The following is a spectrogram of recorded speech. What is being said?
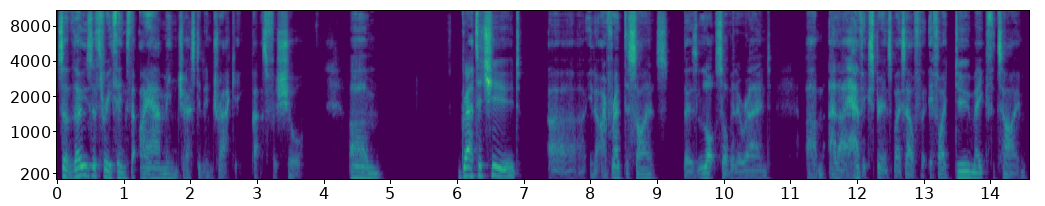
So those are three things that I am interested in tracking. That's for sure. Um, gratitude. Uh, you know, I've read the science. There's lots of it around, um, and I have experienced myself that if I do make the time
